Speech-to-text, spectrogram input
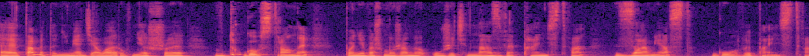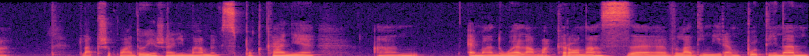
e, ta metonimia działa również w drugą stronę, ponieważ możemy użyć nazwę państwa zamiast głowy państwa. Dla przykładu, jeżeli mamy spotkanie um, Emmanuela Macrona z e, Władimirem Putinem,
